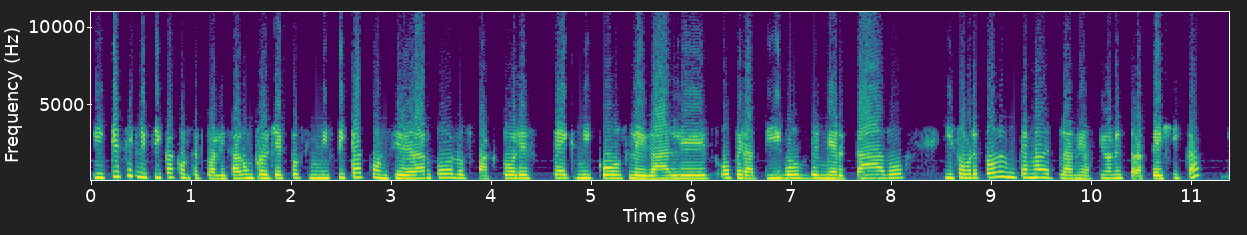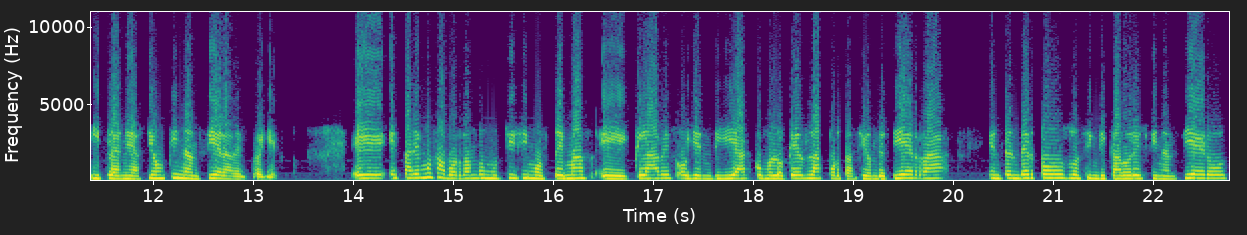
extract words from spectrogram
¿Y qué significa conceptualizar un proyecto? Significa considerar todos los factores técnicos, legales, operativos, de mercado y sobre todo un tema de planeación estratégica y planeación financiera del proyecto. Eh, estaremos abordando muchísimos temas eh, claves hoy en día, como lo que es la aportación de tierra, entender todos los indicadores financieros,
